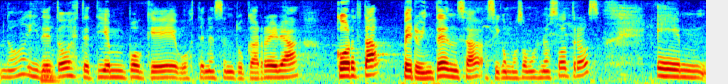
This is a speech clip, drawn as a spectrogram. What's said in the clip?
¿no? Y Mm. de todo este tiempo que vos tenés en tu carrera, corta pero intensa, así como somos nosotros. Em,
